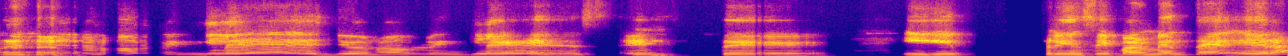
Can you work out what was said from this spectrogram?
yo no hablo inglés, yo no hablo inglés. Este, y principalmente era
